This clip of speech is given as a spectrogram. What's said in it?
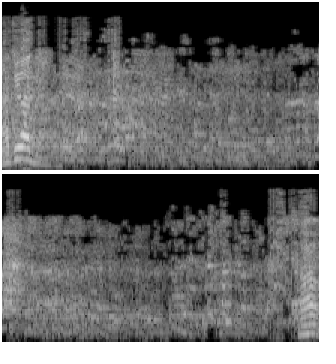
સાચી વાત ને? હા.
